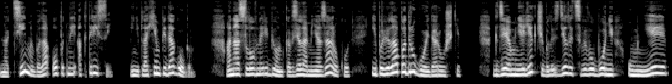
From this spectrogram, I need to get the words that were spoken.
Но Тима была опытной актрисой и неплохим педагогом. Она, словно ребенка, взяла меня за руку и повела по другой дорожке, где мне легче было сделать своего Бонни умнее,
